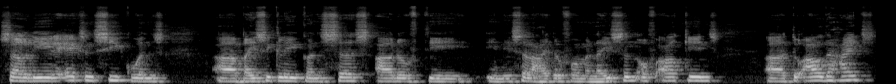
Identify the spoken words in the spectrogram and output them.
So the reaction sequence uh, basically consists out of the initial hydroformylation of alkenes uh, to aldehydes.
